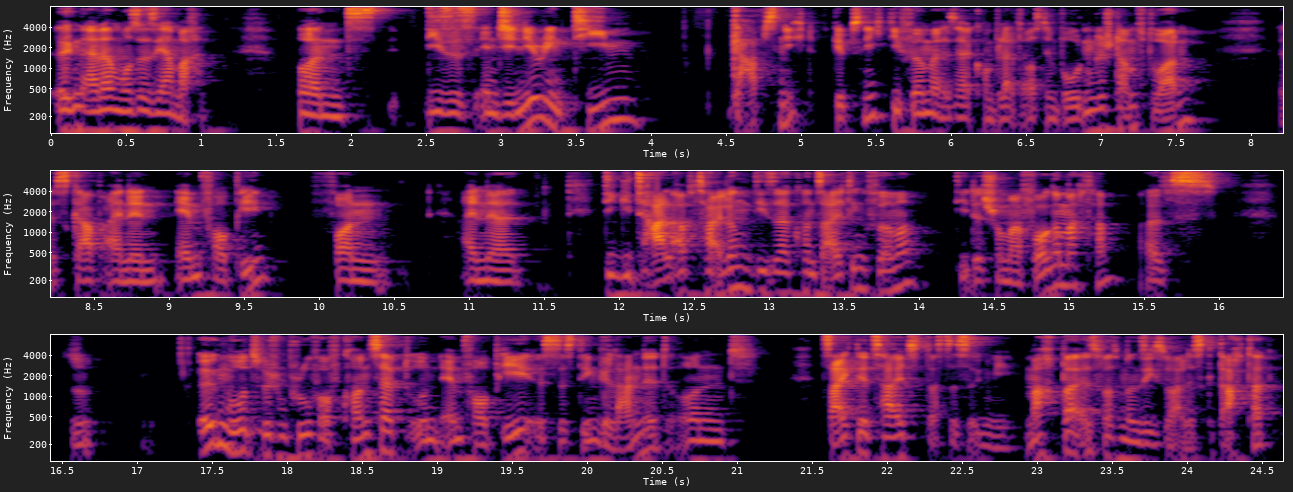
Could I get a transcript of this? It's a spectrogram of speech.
Irgendeiner muss es ja machen. Und dieses Engineering-Team gab es nicht, gibt es nicht. Die Firma ist ja komplett aus dem Boden gestampft worden. Es gab einen MVP von einer Digitalabteilung dieser Consulting-Firma, die das schon mal vorgemacht haben. Als so irgendwo zwischen Proof of Concept und MVP ist das Ding gelandet und zeigt jetzt halt, dass das irgendwie machbar ist, was man sich so alles gedacht hat.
